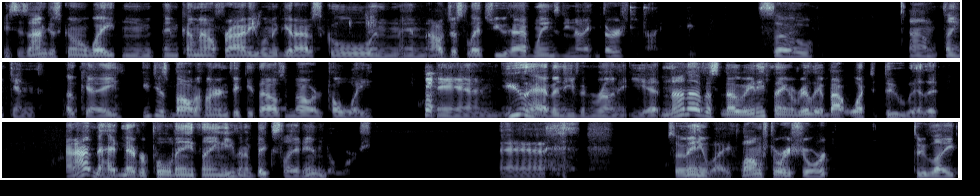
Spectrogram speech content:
He says, "I'm just going to wait and and come out Friday when I get out of school, and and I'll just let you have Wednesday night and Thursday night." So I'm thinking, okay, you just bought a hundred and fifty thousand dollar toy and you haven't even run it yet. None of us know anything really about what to do with it. And I had never pulled anything, even a big sled indoors. Uh, so anyway, long story short, too late,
